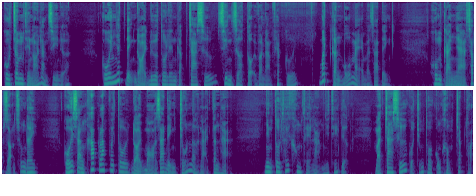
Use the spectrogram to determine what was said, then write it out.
cô Trâm thì nói làm gì nữa? Cô ấy nhất định đòi đưa tôi lên gặp cha xứ, xin rửa tội và làm phép cưới, bất cần bố mẹ và gia đình. Hôm cả nhà sắp dọn xuống đây, cô ấy sang khóc lóc với tôi đòi bỏ gia đình trốn ở lại Tân Hạ. Nhưng tôi thấy không thể làm như thế được, mà cha xứ của chúng tôi cũng không chấp thuận.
